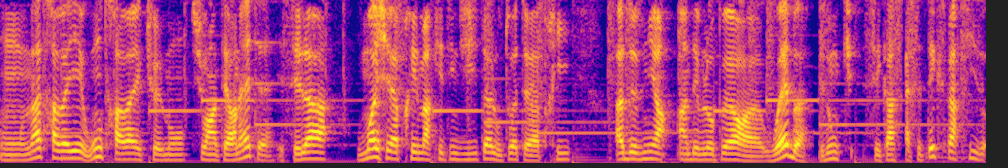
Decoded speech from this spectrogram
on a travaillé ou on travaille actuellement sur Internet. Et c'est là où moi j'ai appris le marketing digital, où toi tu as appris à devenir un développeur euh, web. Et donc c'est grâce à cette expertise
